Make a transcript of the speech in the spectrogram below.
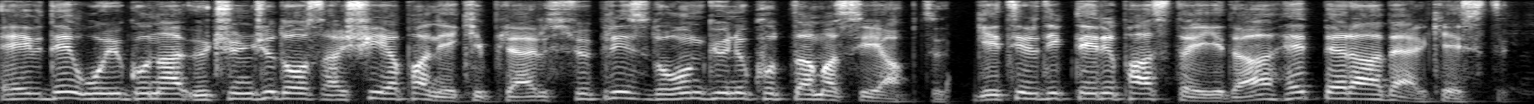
Evde uyguna 3. doz aşı yapan ekipler sürpriz doğum günü kutlaması yaptı. Getirdikleri pastayı da hep beraber kesti.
